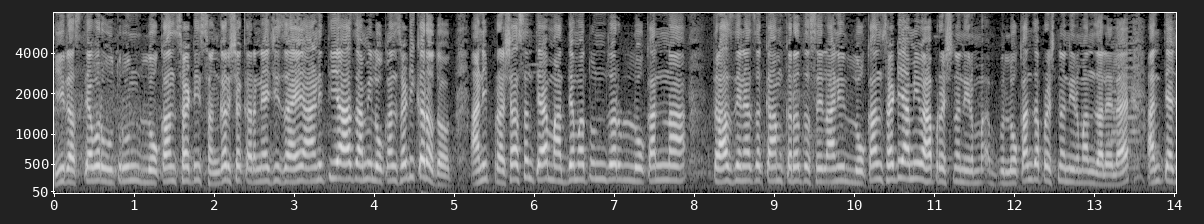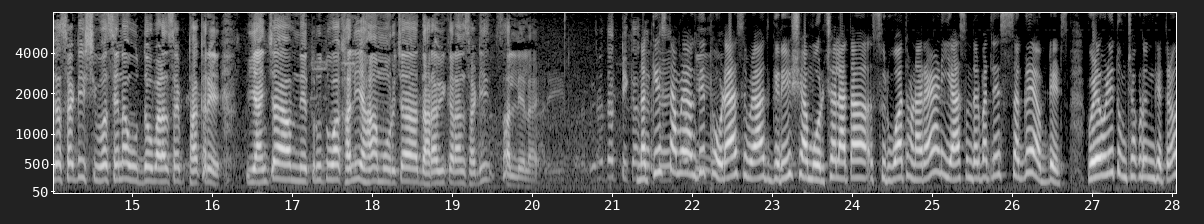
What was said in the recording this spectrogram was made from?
ही रस्त्यावर उतरून लोकांसाठी संघर्ष करण्याचीच आहे आणि ती आज आम्ही लोकांसाठी करत आहोत. आणि प्रशासन त्या माध्यमातून जर लोकांना त्रास देण्याचं काम करत असेल आणि लोकांसाठी आम्ही हा प्रश्न निर्माण लोकांचा प्रश्न निर्माण झालेला आहे. आणि त्याच्यासाठी शिवसेना उद्धव बाळासाहेब ठाकरे यांच्या नेतृत्वाखाली हा मोर्चा धारावीकरांसाठी चाललेला आहे. नक्कीच त्यामुळे अगदी थोड्याच वेळात गिरीश या मोर्चाला आता सुरुवात होणार आहे आणि या संदर्भातले सगळे अपडेट्स वेळोवेळी तुमच्याकडून घेत राहू.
